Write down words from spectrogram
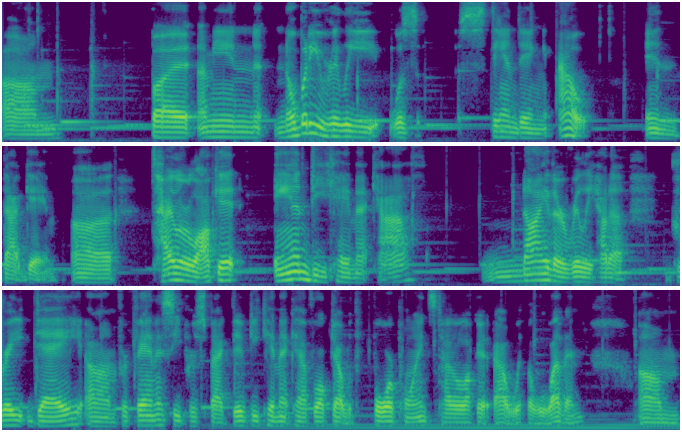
Um, but I mean, nobody really was standing out in that game. Uh, Tyler Lockett and DK Metcalf neither really had a great day um, for fantasy perspective. DK Metcalf walked out with four points. Tyler Lockett out with 11. Um,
